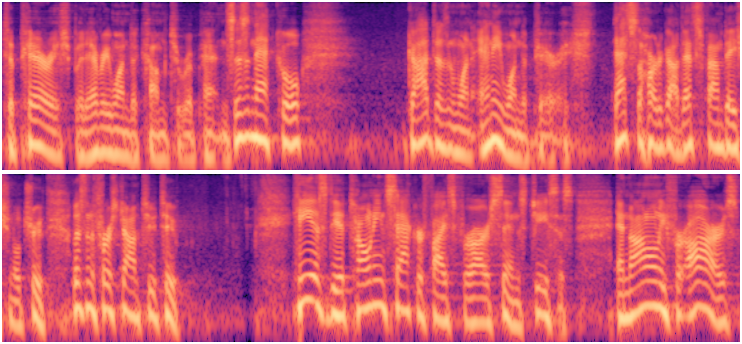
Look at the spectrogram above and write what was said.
to perish, but everyone to come to repentance. Isn't that cool? God doesn't want anyone to perish. That's the heart of God. That's foundational truth. Listen to 1 John 2 2. He is the atoning sacrifice for our sins, Jesus. And not only for ours,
